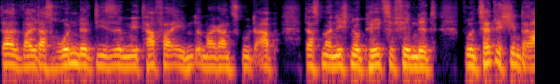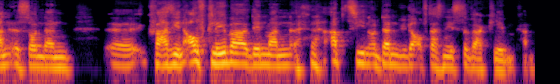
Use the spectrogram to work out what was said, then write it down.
weil das rundet diese Metapher eben immer ganz gut ab, dass man nicht nur Pilze findet, wo ein Zettelchen dran ist, sondern äh, quasi ein Aufkleber, den man abziehen und dann wieder auf das nächste Werk kleben kann.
